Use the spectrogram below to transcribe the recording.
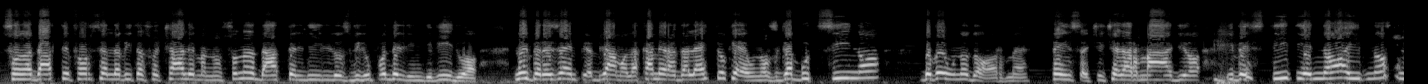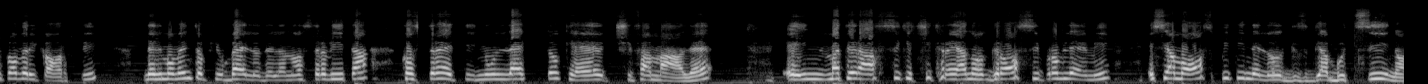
Sono adatte forse alla vita sociale ma non sono adatte allo sviluppo dell'individuo. Noi per esempio abbiamo la camera da letto che è uno sgabuzzino dove uno dorme. Pensaci c'è l'armadio i vestiti e noi i nostri poveri corpi nel momento più bello della nostra vita costretti in un letto che ci fa male e in materassi che ci creano grossi problemi e siamo ospiti nello sgabuzzino.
